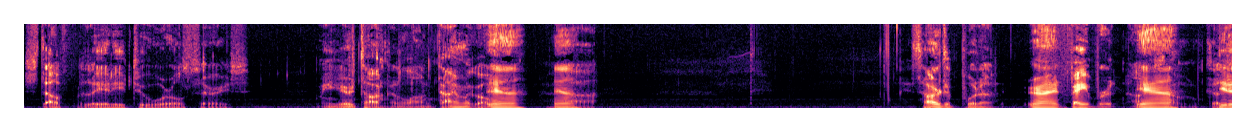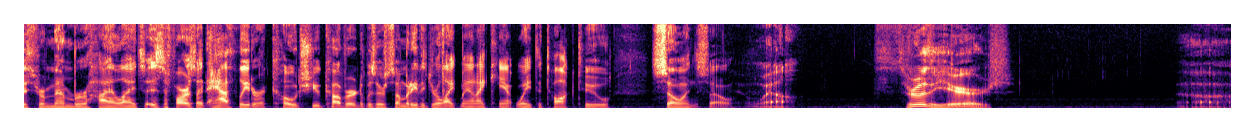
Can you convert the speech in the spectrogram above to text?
stuff for the '82 World Series. I mean, you're talking a long time ago. Yeah. Yeah. It's hard to put a right. favorite on Yeah. You just remember highlights. As far as an athlete or a coach you covered, was there somebody that you're like, man, I can't wait to talk to so and so? Well, through the years, uh,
